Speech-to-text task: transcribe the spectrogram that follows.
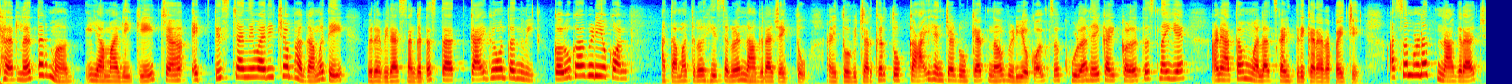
ठरलं तर मग या मालिकेच्या एकतीस जानेवारीच्या भागामध्ये रविराज सांगत असतात काय ग तन्वी? करू का व्हिडिओ कॉल? आता मात्र हे सगळं नागराज ऐकतो आणि तो विचार करतो काय ह्यांच्या डोक्यातनं व्हिडिओ कॉलचं खुळ हे काही कळतच नाही आहे आणि आता मलाच काहीतरी करायला पाहिजे. असं म्हणत नागराज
